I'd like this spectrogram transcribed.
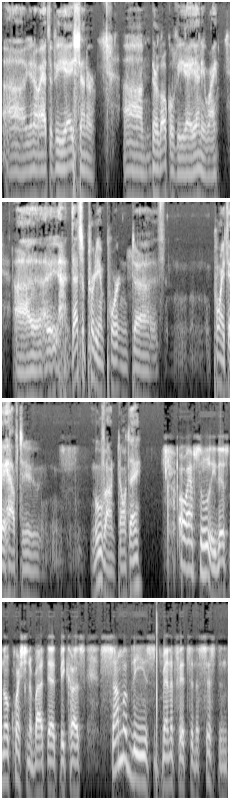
uh, you know, at the VA center, um, their local VA anyway. Uh, that's a pretty important uh, point they have to move on, don't they? Oh, absolutely. There's no question about that because some of these benefits and assistance,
